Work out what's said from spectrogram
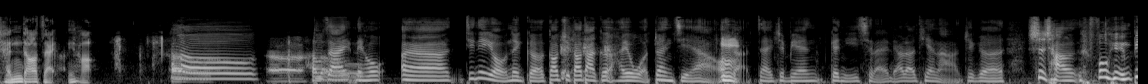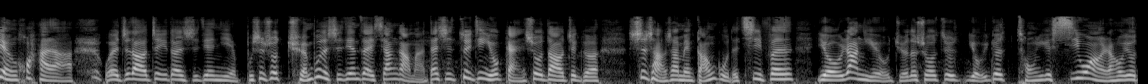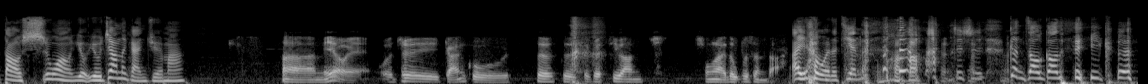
陈刀仔，你好。Hello，呃，杜仔你好，呃，今天有那个高志高大哥，还有我段杰啊，在这边跟你一起来聊聊天啊。这个市场风云变化啊、我也知道这一段时间你也不是说全部的时间在香港嘛，但是最近有感受到这个市场上面港股的气氛，有让你有觉得说就有一个从一个希望，然后又到失望，有有这样的感觉吗？啊、没有诶，我对港股就是这个希望从来都不是很大。哎呀，我的天哪，这是更糟糕的一个，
